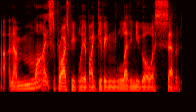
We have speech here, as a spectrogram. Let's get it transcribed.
Uh, and I might surprise people here by giving Letting You Go a 7.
